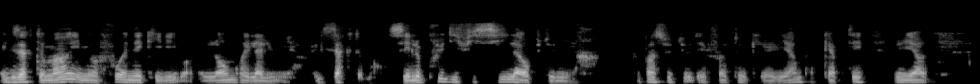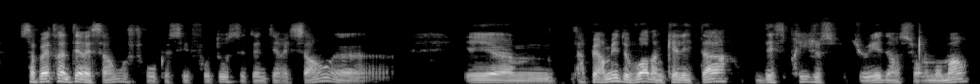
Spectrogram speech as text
Exactement, il me faut un équilibre, l'ombre et la lumière. Exactement. C'est le plus difficile à obtenir. Que penses-tu des photos qui viennent pour capter Ça peut être intéressant. Je trouve que ces photos, c'est intéressant. Euh, et euh, ça permet de voir dans quel état d'esprit, tu es dans, sur le moment,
